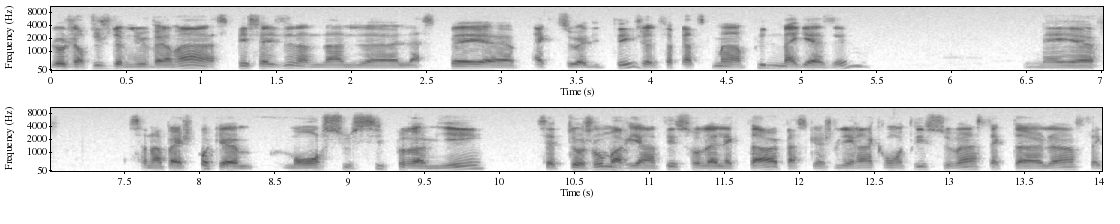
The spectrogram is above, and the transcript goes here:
Là, aujourd'hui, je suis devenu vraiment spécialisé dans, l'aspect actualité. Je ne fais pratiquement plus de magazine. Mais ça n'empêche pas que mon souci premier, c'est de toujours m'orienter sur le lecteur parce que je l'ai rencontré souvent, ce lecteur-là. C'est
